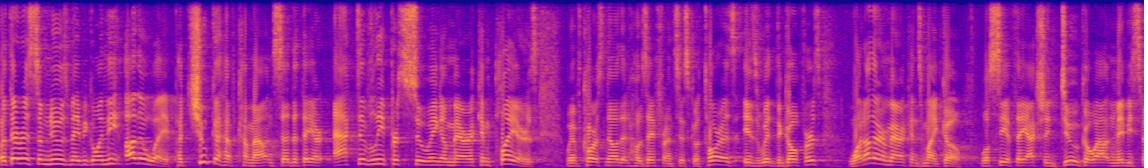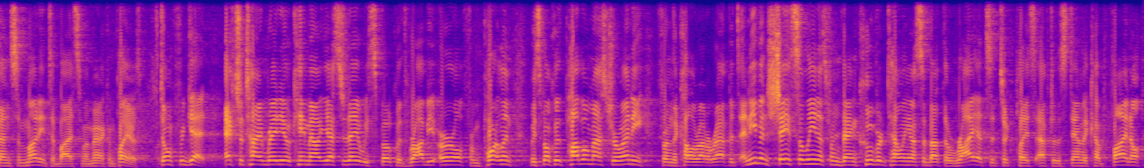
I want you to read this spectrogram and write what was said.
But there is some news maybe going the other way. Pachuca have come out and said that they are actively pursuing American players. We of course know that Jose Francisco Torres is with the Gophers. What other Americans might go? We'll see if they actually do go out and maybe spend some money to buy some American players. Don't forget, Extra Time Radio came out yesterday. We spoke with Robbie Earle from Portland. We spoke with Pablo Mastroeni from the Colorado Rapids, and even Shea Salinas from Vancouver telling us about the riots that took place after the Stanley Cup final.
